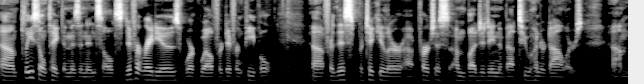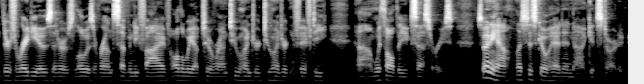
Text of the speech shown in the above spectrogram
Um, please don't take them as an insult. Different radios work well for different people. Uh, for this particular uh, purchase, I'm budgeting about $200. Um, there's radios that are as low as around 75, all the way up to around 200, 250, um, with all the accessories. So anyhow, let's just go ahead and uh, get started.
